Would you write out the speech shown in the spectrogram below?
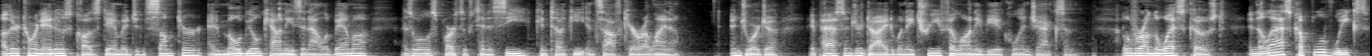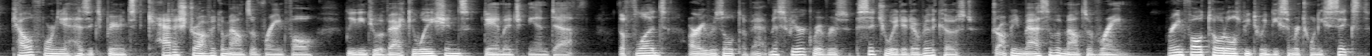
Other tornadoes caused damage in Sumter and Mobile counties in Alabama, as well as parts of Tennessee, Kentucky, and South Carolina. In Georgia, a passenger died when a tree fell on a vehicle in Jackson. Over on the West Coast, in the last couple of weeks, California has experienced catastrophic amounts of rainfall, leading to evacuations, damage, and death. The floods are a result of atmospheric rivers situated over the coast dropping massive amounts of rain. Rainfall totals between December 26th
